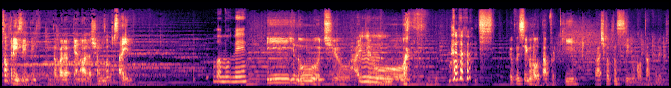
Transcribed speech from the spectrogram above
São três itens, então vale a pena. Olha, achamos outra saída. Vamos ver. E inútil, Raiveru. eu consigo voltar por aqui. Eu acho que eu consigo voltar por aqui.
